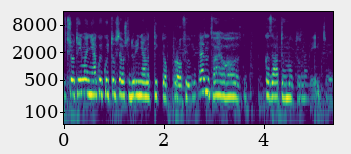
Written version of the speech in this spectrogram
Защото има някои, които все още дори нямат TikTok профил. Не казвам това е о, показателното, нали, че...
